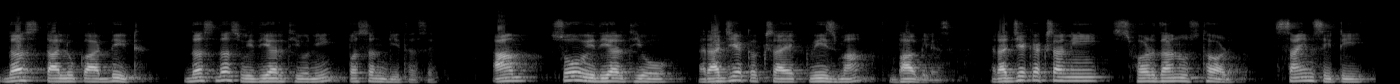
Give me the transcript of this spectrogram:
દસ તાલુકા દીઠ દસ દસ વિદ્યાર્થીઓની પસંદગી થશે. આમ, સો વિદ્યાર્થીઓ રાજ્ય કક્ષાએ ક્વિઝમાં ભાગ લેશે. રાજ્ય કક્ષાની સ્પર્ધાનું સ્થળ સાયન્સ સિટી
